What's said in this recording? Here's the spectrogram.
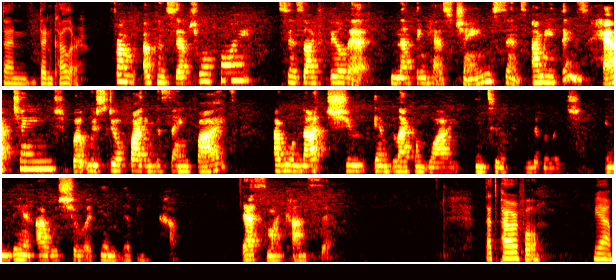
than than color from a conceptual point since i feel that nothing has changed since i mean things have changed but we're still fighting the same fights i will not shoot in black and white into liberation and then i will show it in living color. That's my concept. That's powerful. Yeah.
